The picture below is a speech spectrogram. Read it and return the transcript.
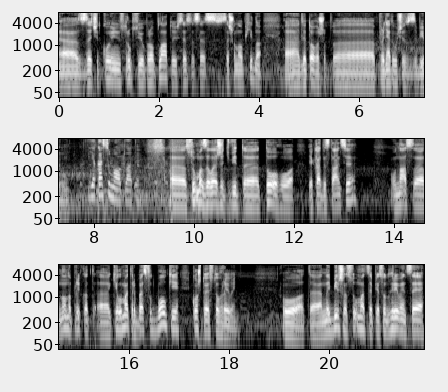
е, з чіткою інструкцією про оплату і все, все, все, все що необхідно для того, щоб прийняти участь в забігу. Яка сума оплати? Сума залежить від того, яка дистанція. У нас, ну, наприклад, кілометр без футболки коштує 100 гривень. От. е, Найбільша сума це 500 гривень, це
